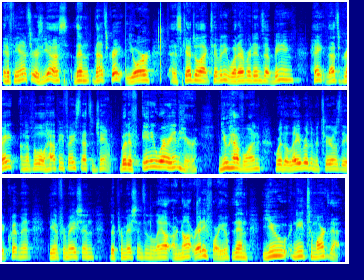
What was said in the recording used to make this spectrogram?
And if the answer is yes, then that's great. Your uh, schedule activity, whatever it ends up being, hey, that's great. I'm to put a little happy face. That's a jam. But if anywhere in here you have one where the labor, the materials, the equipment, the information, the permissions, and the layout are not ready for you, then you need to mark that.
